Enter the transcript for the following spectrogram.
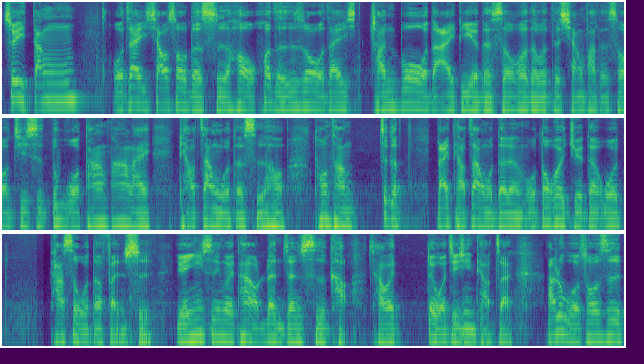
所以当我在销售的时候，或者是说我在传播我的 idea 的时候，或者我的想法的时候，其实如果当他来挑战我的时时候，通常这个来挑战我的人，我都会觉得我他是我的粉丝。原因是因为他有认真思考，才会。对我进行挑战啊！如果说是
